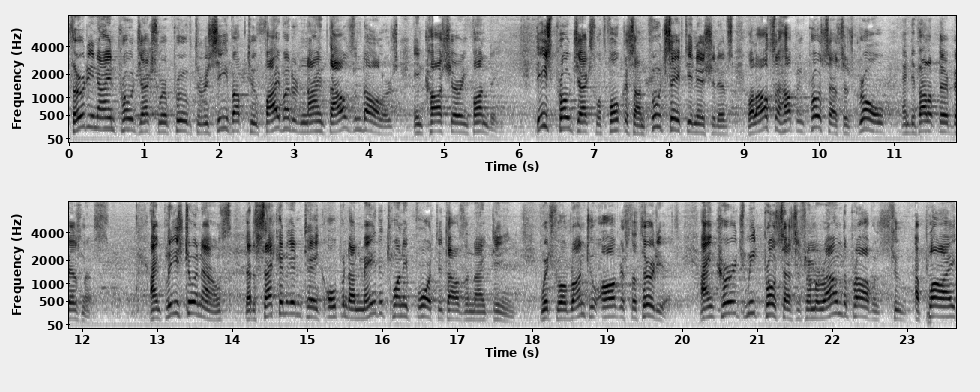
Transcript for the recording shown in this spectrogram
39 projects were approved to receive up to $509,000 in cost-sharing funding. These projects will focus on food safety initiatives while also helping processors grow and develop their business. I'm pleased to announce that a second intake opened on May the 24th, 2019, which will run to August the 30th. I encourage meat processors from around the province to apply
